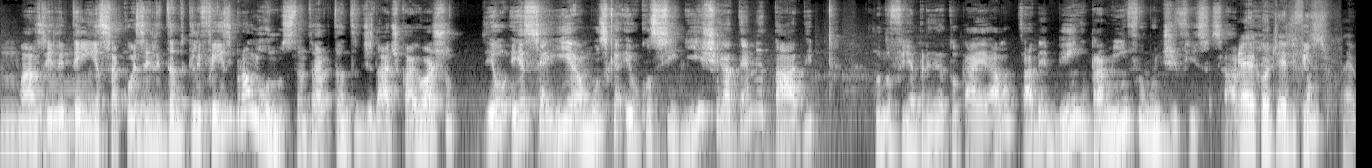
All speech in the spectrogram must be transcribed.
Hum. Mas ele tem essa coisa, ele tanto que ele fez para alunos, tanto, tanto didático, eu acho eu, esse aí, a música, eu consegui chegar até metade, quando fui aprender a tocar ela, sabe? É bem, para mim foi muito difícil, sabe? É, é difícil. É,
